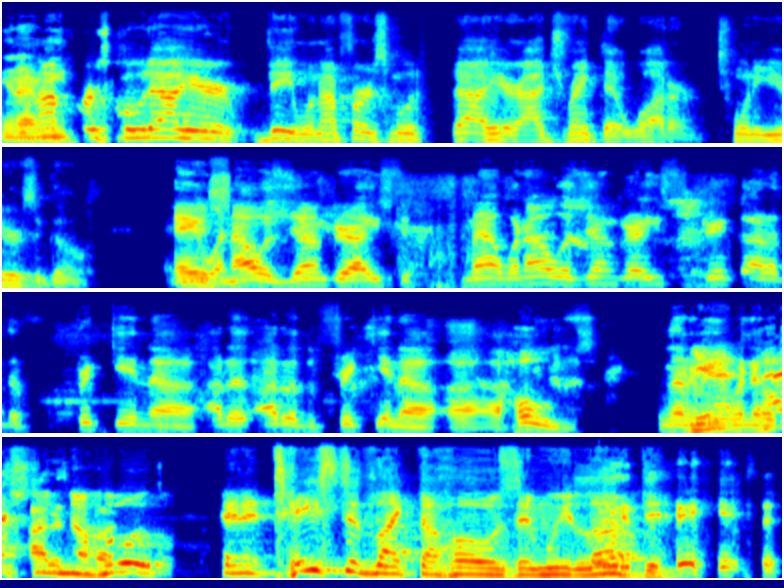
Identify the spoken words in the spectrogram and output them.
You know when I I, mean? first moved out here, V, when I first moved out here, I drank that water 20 years ago. hey And when i was younger i used to man when i was younger i used to drink out of the freaking uh out of, out of the freaking uh, uh hose you know what i Yeah, mean when it was hot actually, in the hose, and it tasted like the hose, and we loved it. it shit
